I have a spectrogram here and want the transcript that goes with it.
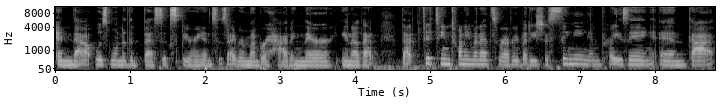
And that was one of the best experiences I remember having there. You know, that, that 15, 20 minutes where everybody's just singing and praising. And that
